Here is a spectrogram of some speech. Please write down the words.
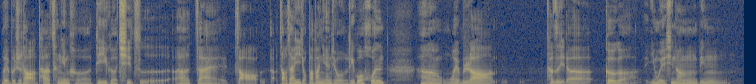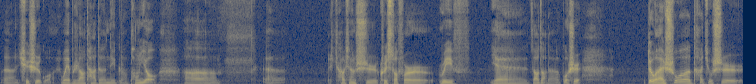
我也不知道他曾经和第一个妻子，呃，在早早在一九八八年就离过婚。嗯，我也不知道他自己的哥哥因为心脏病呃去世过，我也不知道他的那个朋友，呃呃，好像是 Christopher Reeve 也早早的过世。对我来说，他就是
